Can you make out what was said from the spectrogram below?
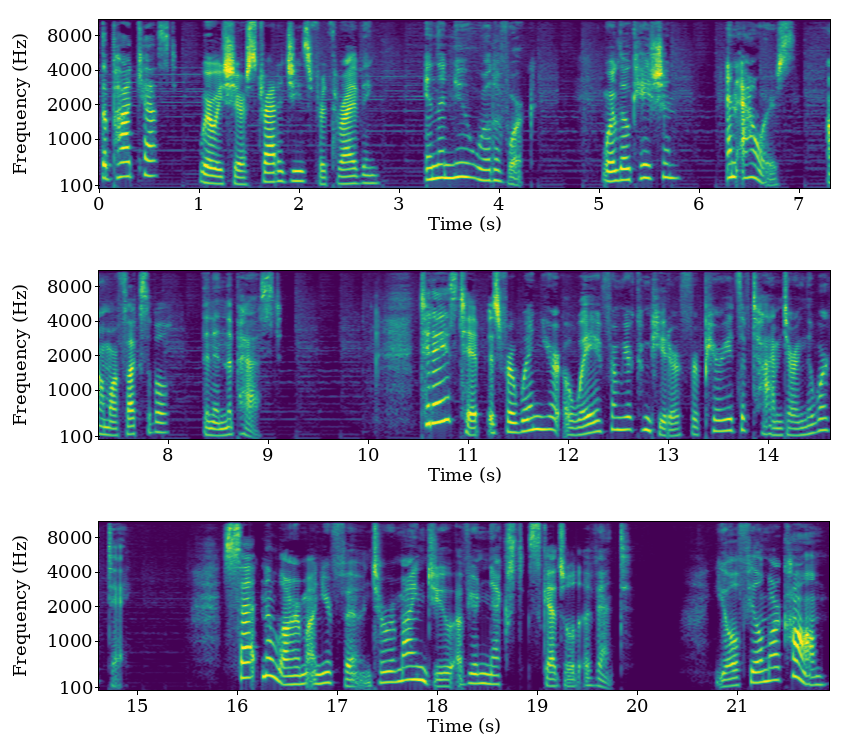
the podcast where we share strategies for thriving in the new world of work, where location and hours are more flexible than in the past. Today's tip is for when you're away from your computer for periods of time during the workday. Set an alarm on your phone to remind you of your next scheduled event. You'll feel more calm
